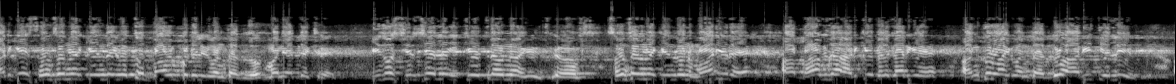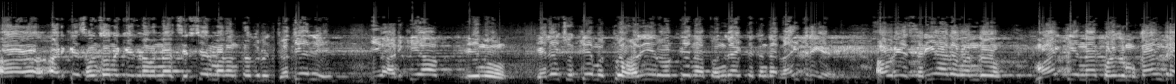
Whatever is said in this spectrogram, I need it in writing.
ಅಡಿಕೆ ಸಂಶೋಧನಾ ಕೇಂದ್ರ ಇವತ್ತು ಬಾಗಲಕೋಟೆಯಲ್ಲಿ ಇರುವಂತಹದ್ದು ಮಾನ್ಯ ಅಧ್ಯಕ್ಷರೇ ಇದು ಶಿರ್ಸಿಯಲ್ಲೇ ಈ ಕ್ಷೇತ್ರವನ್ನು ಸಂಶೋಧನಾ ಕೇಂದ್ರವನ್ನು ಮಾಡಿದ್ರೆ ಆ ಭಾಗದ ಅಡಿಕೆ ಬೆಳೆಗಾರರಿಗೆ ಅನುಕೂಲವಾಗಿರುವಂತಹದ್ದು ಆ ರೀತಿಯಲ್ಲಿ ಆ ಅಡಿಕೆ ಸಂಶೋಧನಾ ಕೇಂದ್ರವನ್ನ ಸಿರ್ಸೇಲ್ ಮಾಡುವಂತದ್ರ ಜೊತೆಯಲ್ಲಿ ಈ ಅಡಿಕೆಯ ಏನು ಎಲೆ ಚುಕ್ಕೆ ಮತ್ತು ಹಳಿ ರೋಗಕ್ಕೆ ನಾವು ತೊಂದರೆ ಆಗ್ತಕ್ಕಂಥ ರೈತರಿಗೆ ಅವರಿಗೆ ಸರಿಯಾದ ಒಂದು ಮಾಹಿತಿಯನ್ನ ಕೊಡೋದ್ರ ಮುಖಾಂತರ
